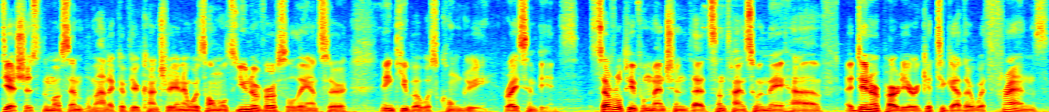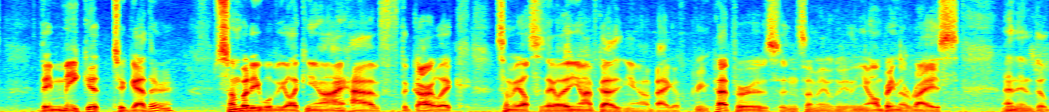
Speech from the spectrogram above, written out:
dish is the most emblematic of your country? And it was almost universal. The answer in Cuba was congri, rice and beans. Several people mentioned that sometimes when they have a dinner party or get together with friends, they make it together. Somebody will be like, you know, I have the garlic. Somebody else will say, well, you know, I've got you know a bag of green peppers, and somebody, you know, I'll bring the rice, and then they'll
